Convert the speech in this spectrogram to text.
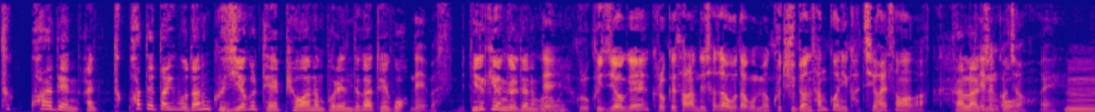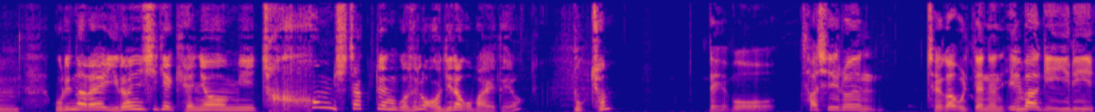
특화된 아니 특화됐다기보다는 그 네. 지역을 대표하는 브랜드가 되고 네 맞습니다 이렇게 연결되는 네. 거군요. 그리고 그 지역에 그렇게 사람들이 찾아오다 보면 그 주변 상권이 같이 활성화가 달라지고. 되는 거죠. 네. 음, 우리나라에 이런 식의 개념이 처음 시작된 곳을 어디라고 봐야 돼요? 북촌? 네, 뭐 사실은 제가 볼 때는 1박 2일이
